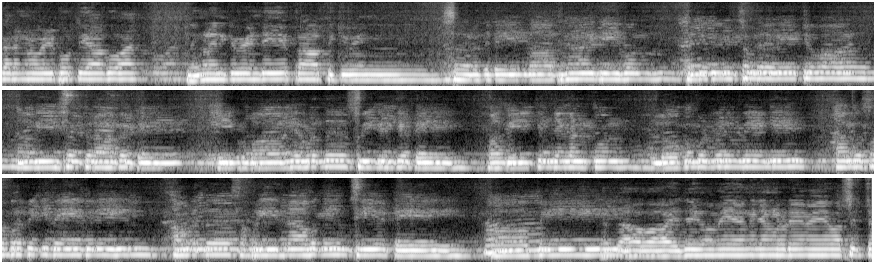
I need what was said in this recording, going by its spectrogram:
കരങ്ങൾ വഴി പൂർത്തിയാകുവാൻ നിങ്ങൾ എനിക്ക് വേണ്ടി പ്രാർത്ഥിക്കുവിൻ. സകലത്തിന്റെയും നാഥനായ ദൈവം തന്റെ വീഴ്ച നിറവേറ്റുവാൻ അങ്ങേ ഈ കുർബാന അവിടുന്ന് സ്വീകരിക്കട്ടെ. അങ്ങേക്കും ഞങ്ങൾക്കും ലോകം മുഴുവനും വേണ്ടി അങ്ങ് സമർപ്പിക്കുന്ന അവിടുന്ന് സംപ്രീതനാവുകയും ചെയ്യട്ടെ. ദൈവമേ അങ്ങ് ഞങ്ങളുടെ മേ വർഷിച്ച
